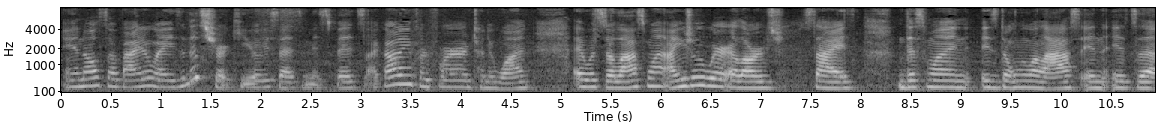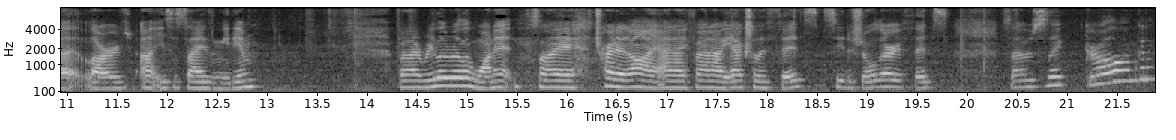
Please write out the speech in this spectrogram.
And also, by the way, isn't this shirt cute? It says Misfits. I got it for 421. It was the last one. I usually wear a large size. This one is the only one last, and it's a large. Uh, it's a size medium. But I really, really want it, so I tried it on, and I found out it actually fits. See the shoulder? It fits. So I was just like, girl, I'm gonna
